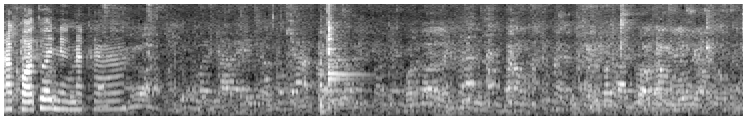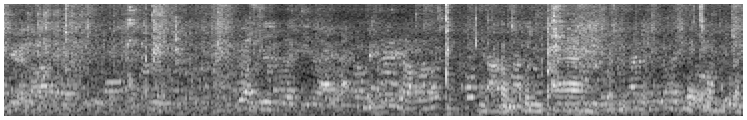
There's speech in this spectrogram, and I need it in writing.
อะขอถ้วยหนึ่งนะคะ ขอบคุณค่ะไปชมกัน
